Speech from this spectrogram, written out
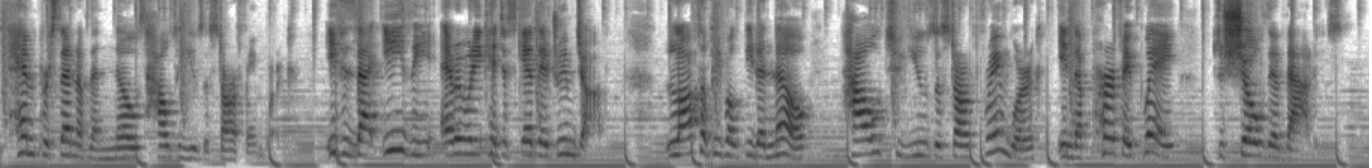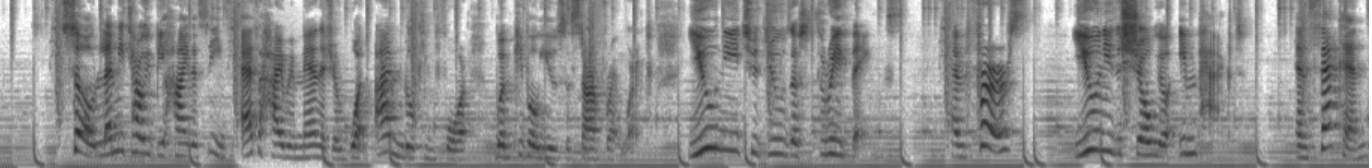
10% of them knows how to use the STAR framework. If it's that easy, everybody can just get their dream job. Lots of people didn't know how to use the STAR framework in the perfect way to show their values. So let me tell you behind the scenes as a hiring manager what I'm looking for when people use the STAR framework. You need to do the three things. And first, you need to show your impact. And second,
